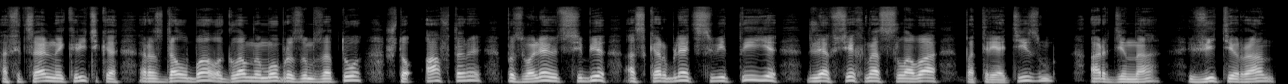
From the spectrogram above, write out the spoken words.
Официальная критика раздолбала главным образом за то, что авторы позволяют себе оскорблять святые для всех нас слова «патриотизм», «ордена», «ветеран»,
